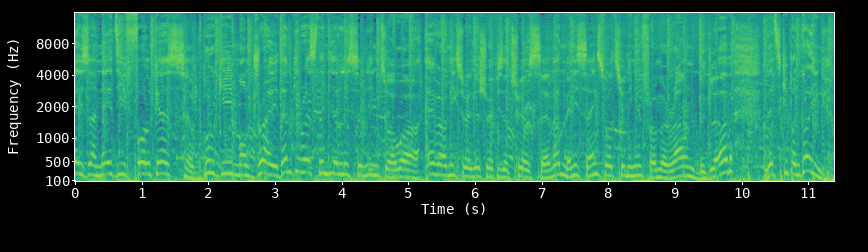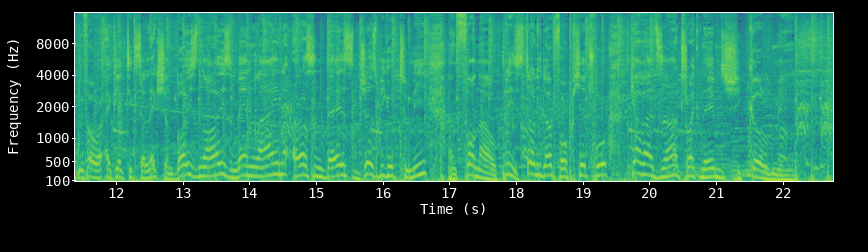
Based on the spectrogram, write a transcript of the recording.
And Eddie Focus, Boogie Mondroid. I'm Gil Everest and you're listening to our Evermix Radio Show episode 307. Many thanks for tuning in from around the globe. Let's keep on going with our eclectic selection. Boys Noize, Mainline, Earth and Bass, Just Be Good to Me. And for now, please turn it up for Pietro Cavazza, track named She Called Me.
